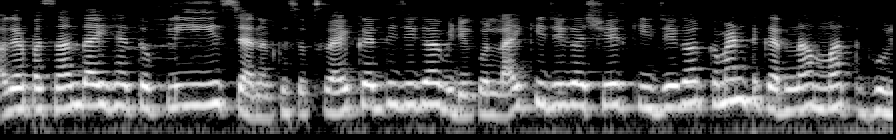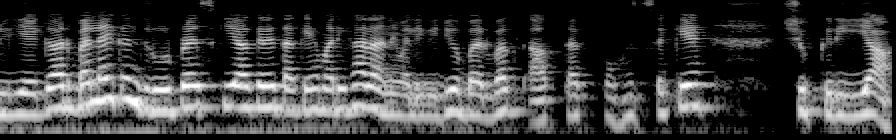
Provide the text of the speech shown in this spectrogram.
अगर पसंद आई है तो प्लीज़ चैनल को सब्सक्राइब कर दीजिएगा वीडियो को लाइक कीजिएगा शेयर कीजिएगा और कमेंट करना मत भूलिएगा और बेल आइकन ज़रूर प्रेस किया करें ताकि हमारी हर आने वाली वीडियो बर वक्त आप तक पहुँच सके। शुक्रिया।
